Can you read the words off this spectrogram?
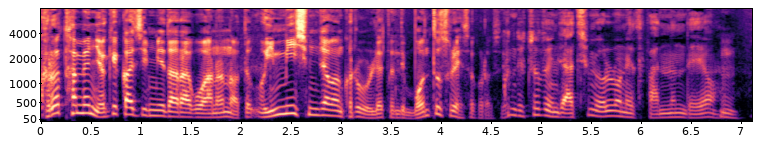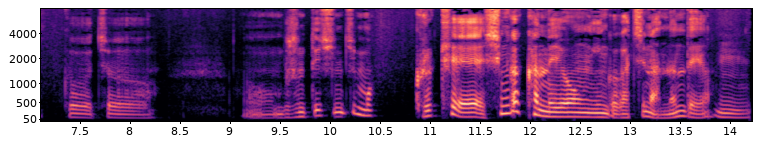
그렇다면 여기까지입니다라고 하는 어떤 의미심장한 글을 올렸던데 뭔 뜻으로 해서 그러세요? 근데 저도 이제 아침에 언론에서 봤는데요. 음. 그저 어, 무슨 뜻인지 뭐 그렇게 심각한 내용인 것 같지는 않는데요. 음.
